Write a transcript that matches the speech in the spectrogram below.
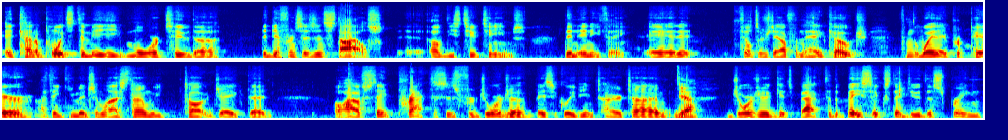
it kind of points to me more to the the differences in styles uh, of these two teams than anything. And it filters down from the head coach, from the way they prepare. I think you mentioned last time we talked, Jake, that Ohio State practices for Georgia basically the entire time. Yeah. Georgia gets back to the basics. They do the spring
